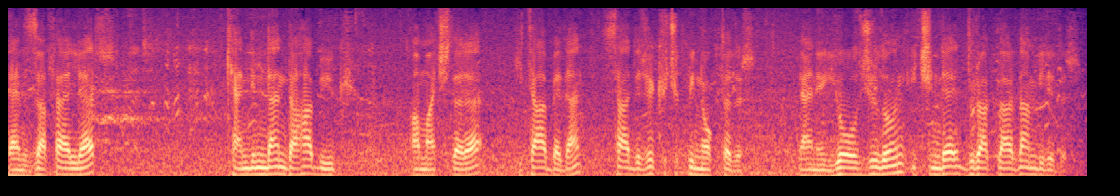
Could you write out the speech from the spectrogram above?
yani zaferler kendinden daha büyük amaçlara hitap eden sadece küçük bir noktadır. Yani yolculuğun içinde duraklardan biridir.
